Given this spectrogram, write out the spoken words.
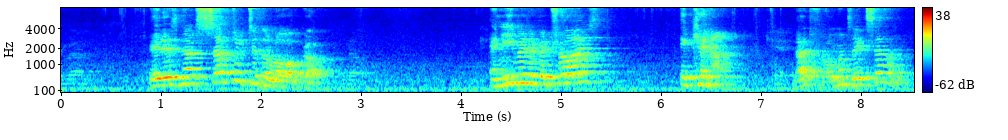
Amen. It is not subject to the law of God. And even if it tries, it cannot. That's Romans 8 7.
